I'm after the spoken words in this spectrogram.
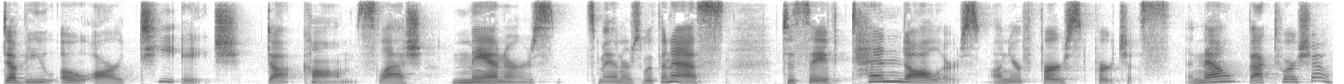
W-O-R-T-H com slash manners. It's manners with an S to save $10 on your first purchase. And now back to our show.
